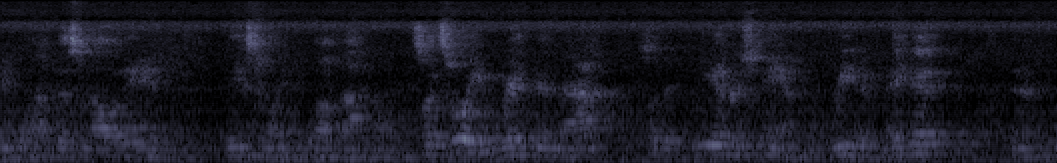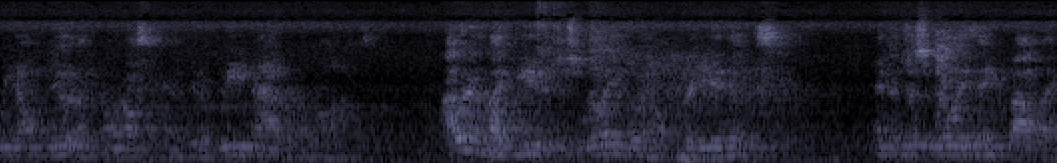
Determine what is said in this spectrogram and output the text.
people have this melody and these 20 people have that melody. So it's really written in that so that we understand that we can make it, and if we don't do it, no one else is going to do it. We matter a lot. I would invite you to just really enjoy how pretty it is, and to just really think about like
